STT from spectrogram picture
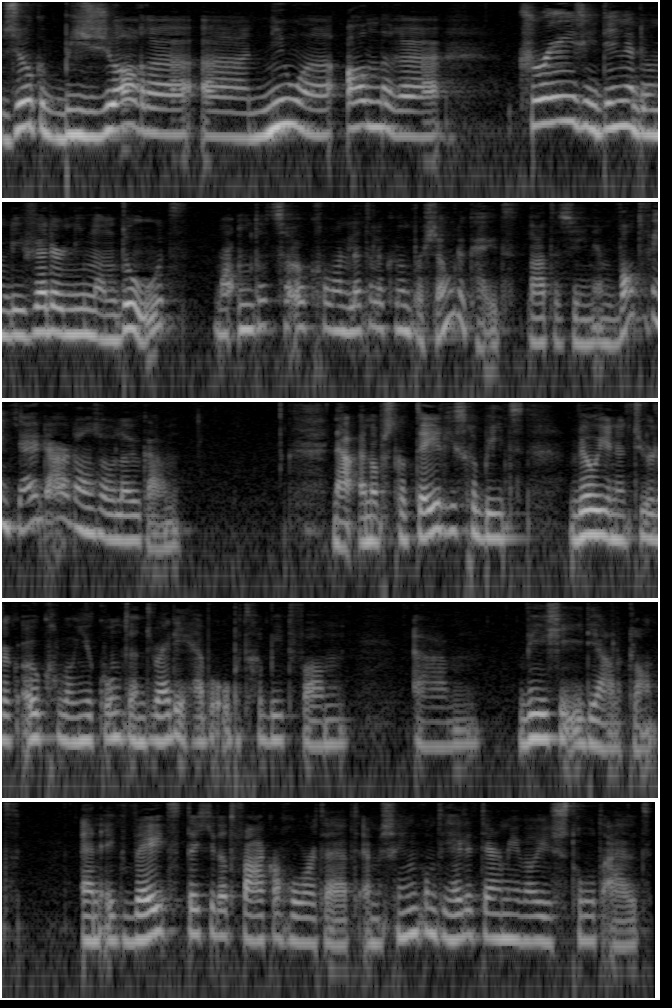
zulke bizarre, uh, nieuwe, andere, crazy dingen doen die verder niemand doet. Maar omdat ze ook gewoon letterlijk hun persoonlijkheid laten zien. En wat vind jij daar dan zo leuk aan? Nou, en op strategisch gebied wil je natuurlijk ook gewoon je content ready hebben op het gebied van ehm, wie is je ideale klant. En ik weet dat je dat vaker gehoord hebt. En misschien komt die hele term hier wel je strot uit.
